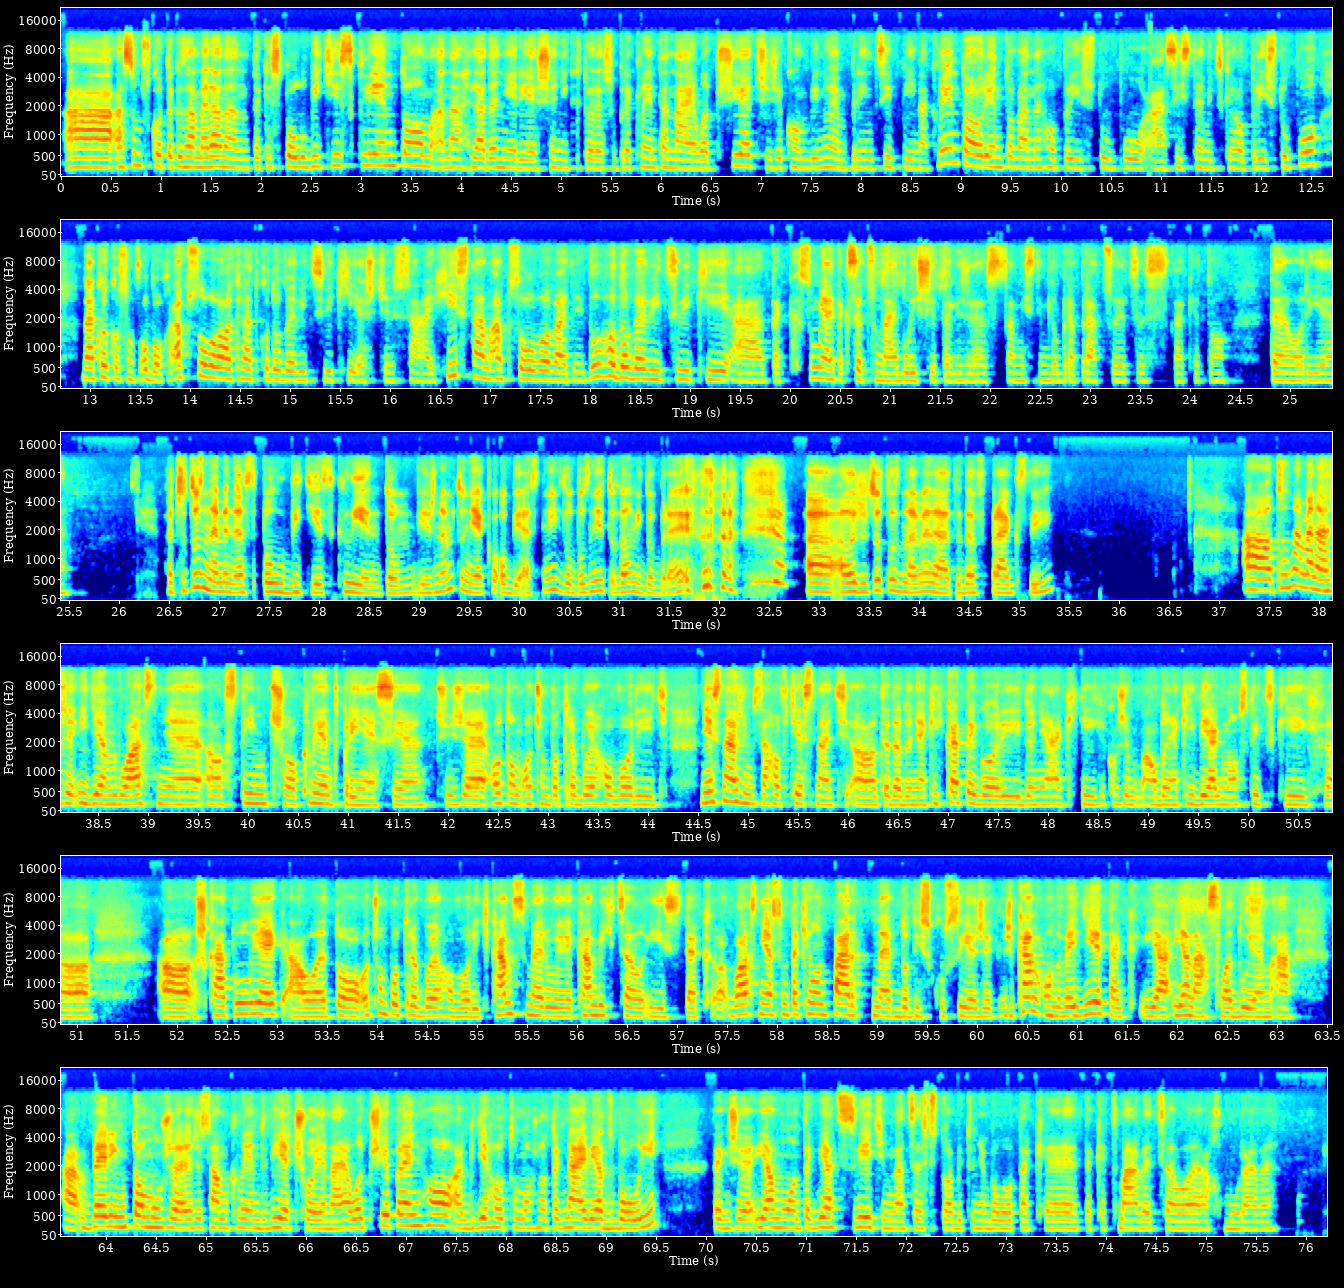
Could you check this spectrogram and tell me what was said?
A, a som skôr tak zameraná na také spolubytie s klientom a na hľadanie riešení, ktoré sú pre klienta najlepšie, čiže kombinujem princípy na klienta orientovaného prístupu a systemického prístupu. Nakoľko som v oboch absolvovala krátkodobé výcviky, ešte sa aj chystám absolvovať aj dlhodobé výcviky a tak sú mi aj tak srdcu najbližšie, takže sa mi s tým dobre pracuje cez takéto teórie. A čo to znamená spolubytie s klientom? Vieš nám to nejako objasniť? Lebo znie to veľmi dobré. a, ale že čo to znamená teda v praxi? A to znamená, že idem vlastne s tým, čo klient prinesie. Čiže o tom, o čom potrebuje hovoriť. Nesnažím sa ho vtesnať teda do nejakých kategórií, do nejakých, akože, alebo nejakých diagnostických škatuliek, ale to, o čom potrebuje hovoriť, kam smeruje, kam by chcel ísť, tak e, vlastne ja som taký len partner do diskusie, že, že kam on vedie, tak ja, ja následujem a, a verím tomu, že, že sám klient vie, čo je najlepšie pre ňo a kde ho to možno tak najviac bolí. Takže ja mu len tak viac svietim na cestu, aby to nebolo také, také tmavé celé a chmuravé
